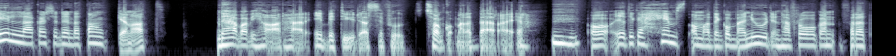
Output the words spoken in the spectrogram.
Eller kanske den där tanken att det här vad vi har här är betydelsefullt som kommer att bära er. Mm. Och jag tycker hemskt om att den kommer nu, den här frågan, för att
